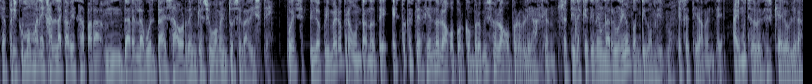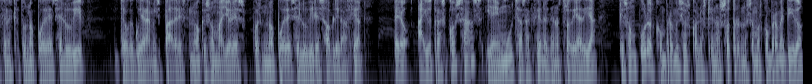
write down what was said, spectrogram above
Ya, pero ¿y cómo manejas la cabeza para mm, darle la vuelta a esa orden que en su momento se la diste? Pues lo primero preguntándote, ¿esto que estoy haciendo lo hago por compromiso o lo hago por obligación? O sea, tienes que tener una reunión contigo mismo. Efectivamente. Hay muchas veces que hay obligaciones que tú no puedes eludir tengo que cuidar a mis padres, ¿no? que son mayores, pues no puedes eludir esa obligación. Pero hay otras cosas y hay muchas acciones de nuestro día a día que son puros compromisos con los que nosotros nos hemos comprometido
